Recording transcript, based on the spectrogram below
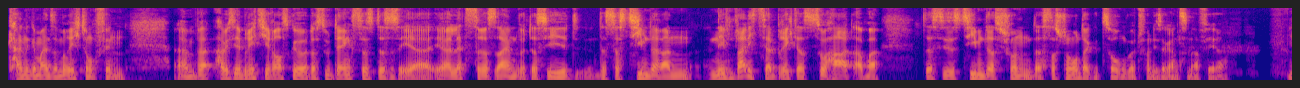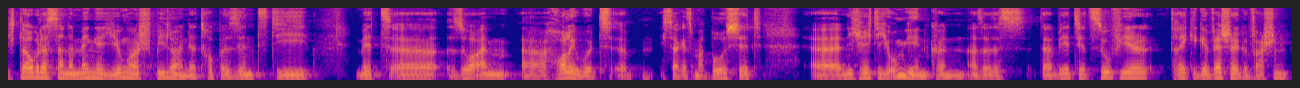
keine gemeinsame Richtung finden. Ähm, Habe ich es eben richtig rausgehört, dass du denkst, dass, dass es eher, eher Letzteres sein wird, dass sie, dass das Team daran, nee, vielleicht nicht zerbricht, das ist zu hart, aber dass dieses Team das schon, dass das schon runtergezogen wird von dieser ganzen Affäre. Ich glaube, dass da eine Menge junger Spieler in der Truppe sind, die mit äh, so einem äh, Hollywood, äh, ich sage jetzt mal Bullshit, äh, nicht richtig umgehen können. Also das, da wird jetzt so viel dreckige Wäsche gewaschen,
